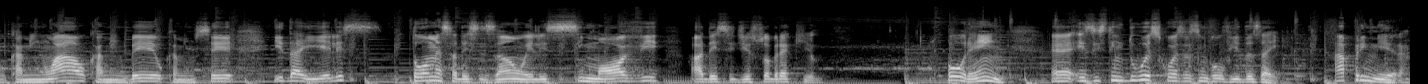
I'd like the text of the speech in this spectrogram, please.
O caminho A, o caminho B, o caminho C, e daí ele toma essa decisão, ele se move a decidir sobre aquilo. Porém, é, existem duas coisas envolvidas aí. A primeira,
